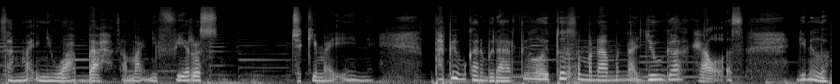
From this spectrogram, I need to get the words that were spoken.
sama ini wabah sama ini virus Cukimai ini. Tapi bukan berarti lo itu semena-mena juga careless gini loh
